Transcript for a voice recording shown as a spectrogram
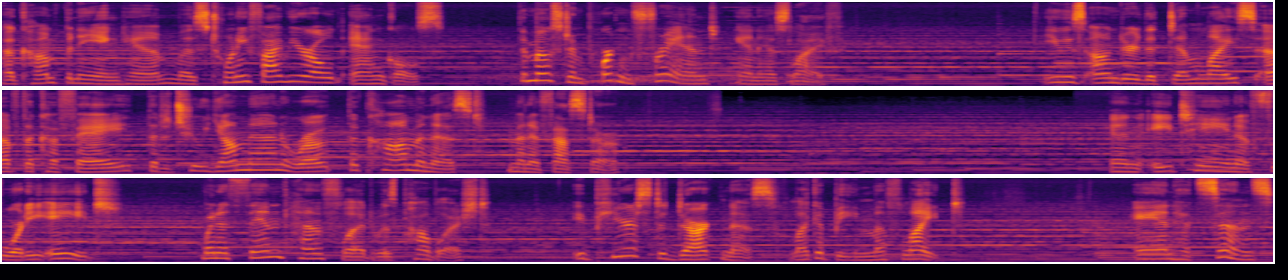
Accompanying him was 25 year old Engels, the most important friend in his life. It was under the dim lights of the cafe that the two young men wrote the Communist Manifesto. In 1848, when a thin pamphlet was published, it pierced the darkness like a beam of light, and had since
